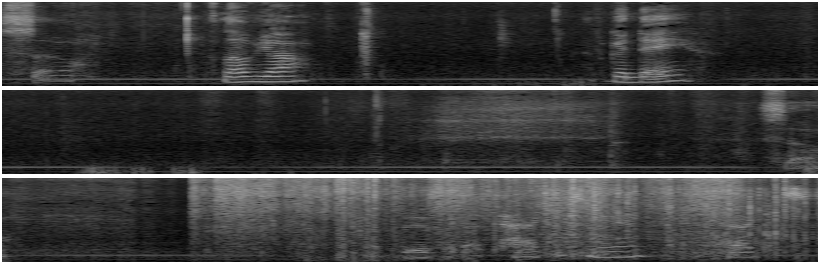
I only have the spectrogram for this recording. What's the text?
So, love y'all. Have a good day. So, this I got tackies, man. Tackies.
